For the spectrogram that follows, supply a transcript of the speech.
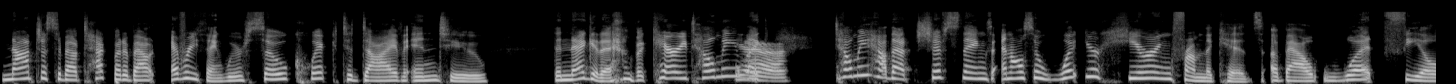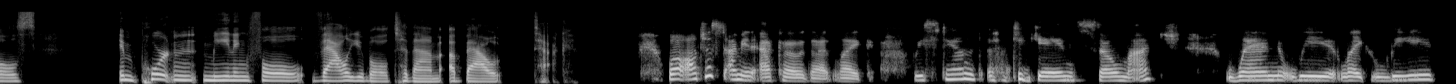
not just about tech, but about everything. We're so quick to dive into the negative. But Carrie, tell me, yeah. like, tell me how that shifts things and also what you're hearing from the kids about what feels important, meaningful, valuable to them about tech? Well, I'll just, I mean, echo that like we stand to gain so much when we like lead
